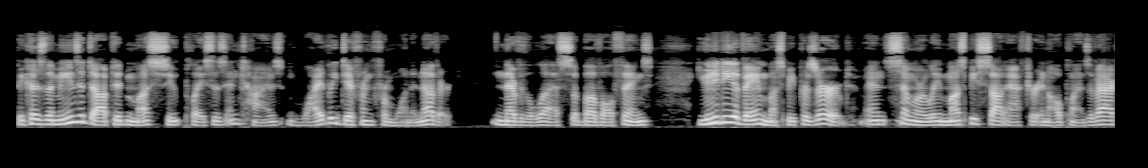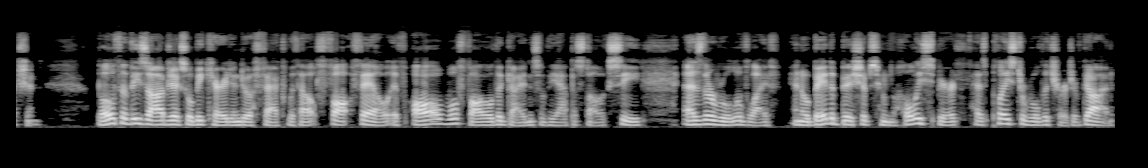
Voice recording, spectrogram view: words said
because the means adopted must suit places and times widely differing from one another. Nevertheless, above all things, unity of aim must be preserved, and similarly must be sought after in all plans of action. Both of these objects will be carried into effect without fail if all will follow the guidance of the Apostolic See as their rule of life and obey the bishops whom the Holy Spirit has placed to rule the Church of God.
